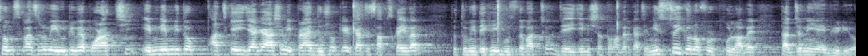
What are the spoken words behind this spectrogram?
সোমস ক্লাসরুমে ইউটিউবে পড়াচ্ছি, এমনি এমনি তো আজকে এই জায়গায় আসেনি, প্রায় দুশো কের কাছে সাবস্ক্রাইবার তো তুমি দেখেই বুঝতে পারছ যে এই জিনিসটা তোমাদের কাছে নিশ্চয়ই কোনো ফ্রুটফুল হবে, তার জন্যই এই ভিডিও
